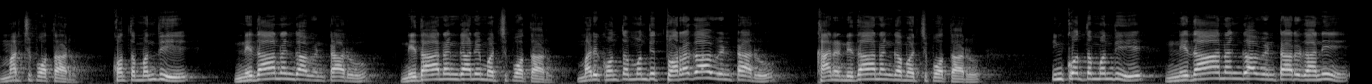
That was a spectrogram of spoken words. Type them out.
మర్చిపోతారు. కొంతమంది నిదానంగా వింటారు నిదానంగానే మర్చిపోతారు. మరి కొంతమంది త్వరగా వింటారు కానీ నిదానంగా మర్చిపోతారు. ఇంకొంతమంది నిదానంగా వింటారు కానీ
